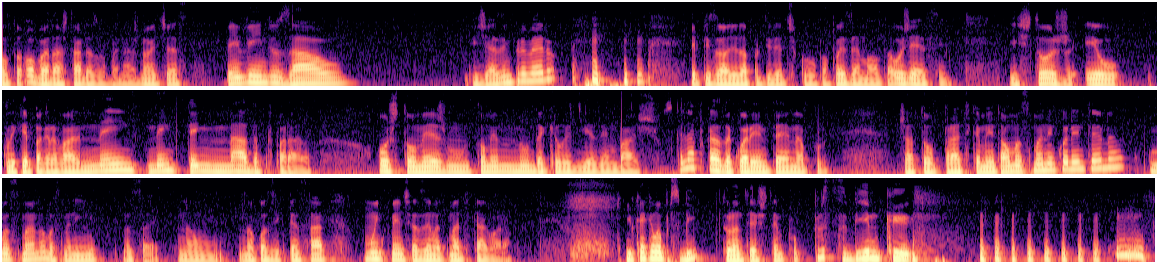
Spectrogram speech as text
malta, ou bem das tardes ou bem nas noites. Bem-vindos ao 21 episódio da Partida de Desculpa. Pois é, malta, hoje é assim. Isto hoje eu cliquei para gravar, nem, nem tenho nada preparado. Hoje estou mesmo, estou mesmo num daqueles dias em baixo. Se calhar por causa da quarentena, porque já estou praticamente há uma semana em quarentena. Uma semana, uma semaninha, não sei. Não, não consigo pensar, muito menos fazer matemática agora. E o que é que eu me apercebi durante este tempo? Percebi-me que.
